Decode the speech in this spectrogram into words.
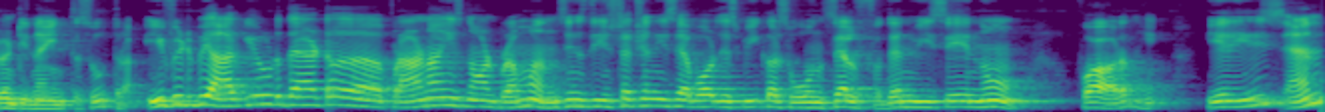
Twenty nine sutra. If it be argued that prana is not Brahman since the instruction is about the speaker's own self then we say no for here is an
